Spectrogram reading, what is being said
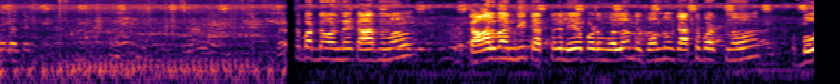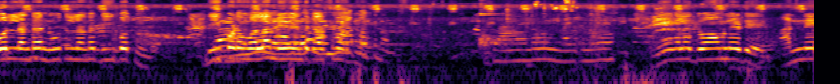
चलो కష్టపడడం అనే కారణం కాలువంది కరెక్ట్గా లేపడం వల్ల మేము సొంతం కష్టపడుతున్నాము. బోర్లు అంటే నూతులు అంటే దిగిపోతుంది. దిగిపోవడం వల్ల మేము ఎంత కష్టపడుతున్నాం? ఈగలు దోమలేటి అన్నీ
